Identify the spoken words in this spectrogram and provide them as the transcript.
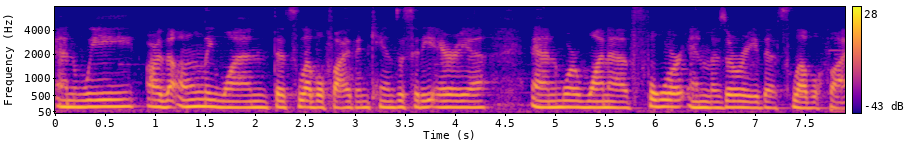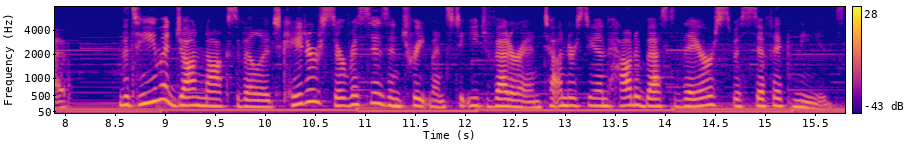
And we are the only one that's level five in Kansas City area, and we're one of four in Missouri that's level five. The team at John Knox Village caters services and treatments to each veteran to understand how to best their specific needs.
